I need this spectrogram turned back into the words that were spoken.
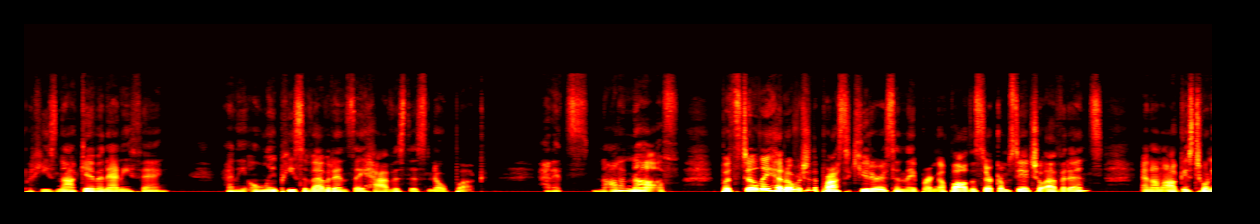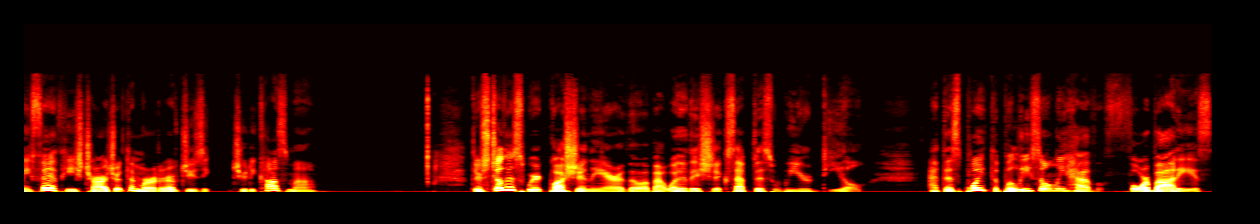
but he's not given anything. And the only piece of evidence they have is this notebook. And it's not enough. But still, they head over to the prosecutors and they bring up all the circumstantial evidence. And on August 25th, he's charged with the murder of Judy, Judy Kozma. There's still this weird question in the air, though, about whether they should accept this weird deal. At this point, the police only have four bodies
